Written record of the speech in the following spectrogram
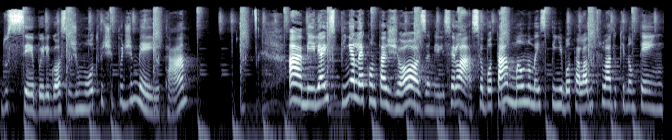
do sebo, ele gosta de um outro tipo de meio, tá? Ah, Mili, a espinha ela é contagiosa, Mili. Sei lá, se eu botar a mão numa espinha e botar lá do outro lado que não tem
